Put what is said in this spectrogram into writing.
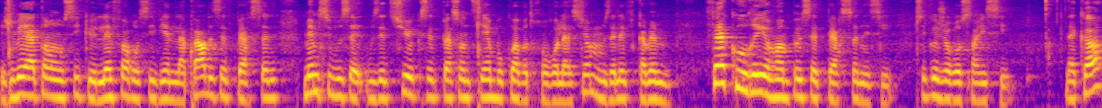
Je vais attendre aussi que l'effort aussi vienne de la part de cette personne, même si vous êtes, vous êtes sûr que cette personne tient beaucoup à votre relation, vous allez quand même faire courir un peu cette personne ici. C'est ce que je ressens ici. D'accord?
